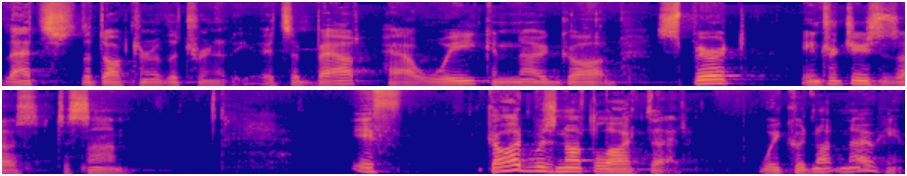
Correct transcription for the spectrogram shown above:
That's the doctrine of the Trinity. It's about how we can know God. Spirit introduces us to Son. If God was not like that, we could not know him.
